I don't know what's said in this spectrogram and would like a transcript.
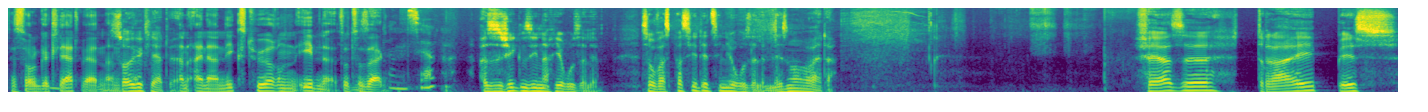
Das soll geklärt werden. An, soll geklärt werden. An einer nächsthöheren Ebene sozusagen. Also Sie schicken sie nach Jerusalem. So, was passiert jetzt in Jerusalem? Lesen wir mal weiter. Verse 3 bis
